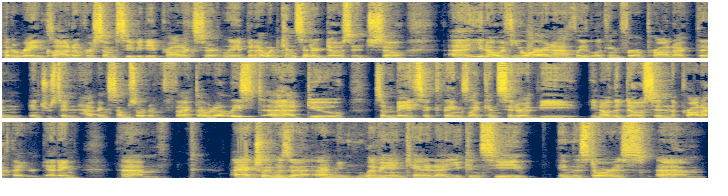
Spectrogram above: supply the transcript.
put a rain cloud over some CBD products, certainly, but I would consider dosage. So, uh, you know, if you are an athlete looking for a product and interested in having some sort of effect, I would at least uh, do some basic things like consider the, you know, the dose in the product that you're getting. Um, I actually was at, I mean, living in Canada, you can see in the stores um,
